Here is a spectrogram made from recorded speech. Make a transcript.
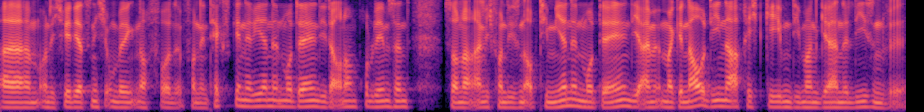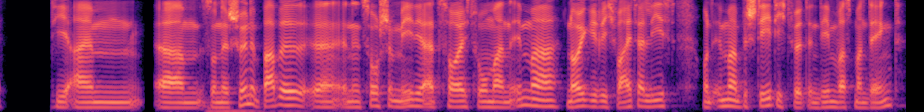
ähm, und ich rede jetzt nicht unbedingt noch von, von den textgenerierenden Modellen, die da auch noch ein Problem sind, sondern eigentlich von diesen optimierenden Modellen, die einem immer genau die Nachricht geben, die man gerne lesen will. Die einem ähm, so eine schöne Bubble äh, in den Social Media erzeugt, wo man immer neugierig weiterliest und immer bestätigt wird in dem, was man denkt.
